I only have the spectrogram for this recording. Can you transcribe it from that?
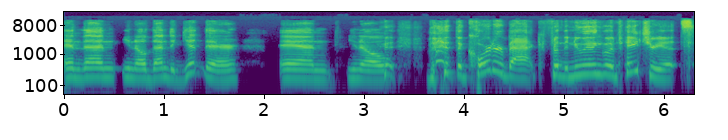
And then, you know, then to get there, and you know the, the, quarterback from the New England Patriots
